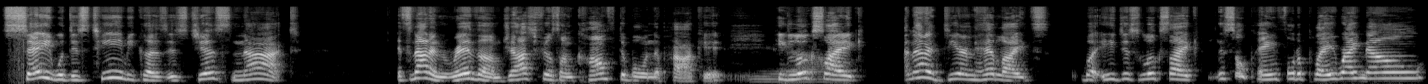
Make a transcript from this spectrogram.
say with this team because it's just not it's not in rhythm. Josh feels uncomfortable in the pocket. He looks Yeah. like not a deer in headlights, but he just looks like it's so painful to play right now.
